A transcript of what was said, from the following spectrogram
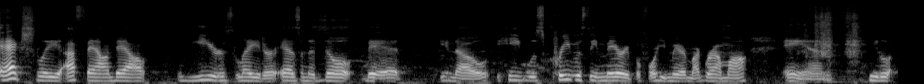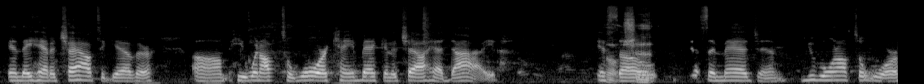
Actually, I found out years later as an adult that you know he was previously married before he married my grandma, and he and they had a child together um, he went off to war, came back, and the child had died. And Oh, so, shit. just imagine you going off to war,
